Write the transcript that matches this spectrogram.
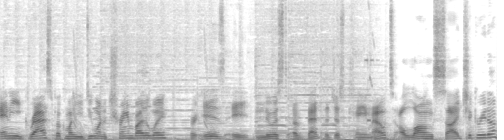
any grass Pokemon you do want to train, by the way, there is a newest event that just came out alongside Chikorita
